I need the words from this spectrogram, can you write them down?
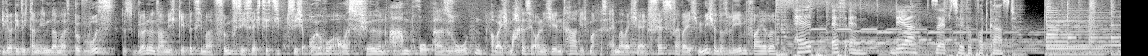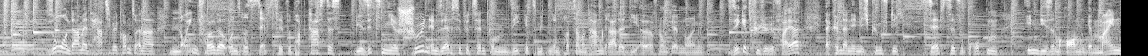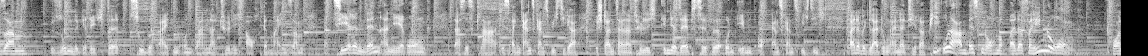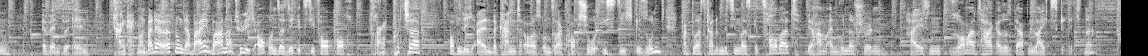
Und die Leute, die sich dann eben damals bewusst das gönnen und sagen, ich gebe jetzt hier mal 50, 60, 70 Euro aus für so einen Abend pro Person. Aber ich mache das ja auch nicht jeden Tag. Ich mache das einmal, weil ich hier ein Fest feiere, weil ich mich und das Leben feiere. Help FM, der Selbsthilfe-Podcast. So, und damit herzlich willkommen zu einer neuen Folge unseres Selbsthilfe-Podcastes. Wir sitzen hier schön im Selbsthilfezentrum Seekitz mitten in Potsdam und haben gerade die Eröffnung der neuen Seekitz-Küche gefeiert. Da können dann nämlich künftig Selbsthilfegruppen in diesem Raum gemeinsam gesunde Gerichte zubereiten und dann natürlich auch gemeinsam verzehren. Denn Ernährung, das ist klar, ist ein ganz, ganz wichtiger Bestandteil natürlich in der Selbsthilfe und eben auch ganz, ganz wichtig bei der Begleitung einer Therapie oder am besten auch noch bei der Verhinderung von eventuellen Krankheiten. Und bei der Eröffnung dabei war natürlich auch unser Seekitz TV-Koch Frank Kutscher hoffentlich allen bekannt aus unserer Kochshow Ist dich gesund. Frank, du hast gerade ein bisschen was gezaubert. Wir haben einen wunderschönen heißen Sommertag, also es gab ein leichtes Gericht. Ne?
